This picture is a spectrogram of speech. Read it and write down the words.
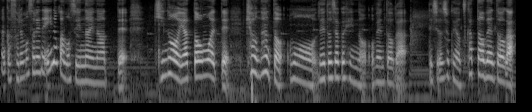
なんかそれもそれでいいのかもしんないなって昨日やっと思えて今日なんともう冷凍食品のお弁当が冷凍食品を使ったお弁当が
